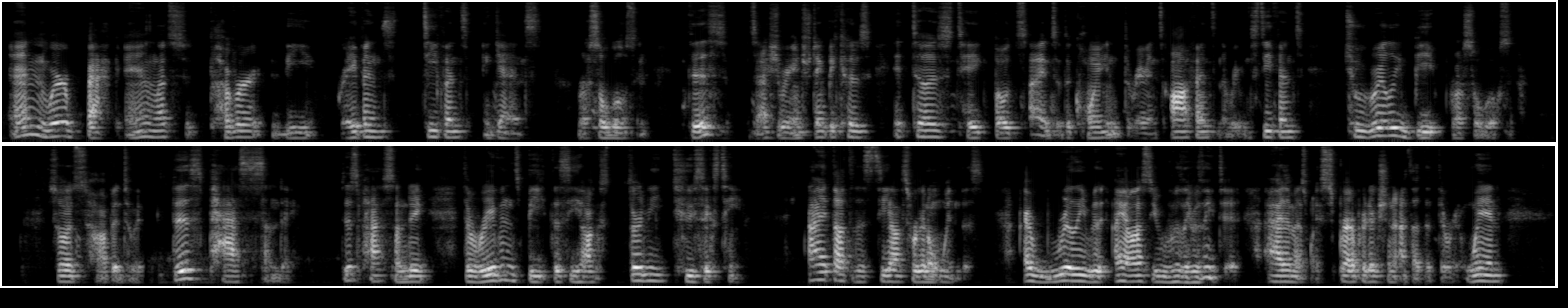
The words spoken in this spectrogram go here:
And we're back, and let's cover the Ravens defense against Russell Wilson. This is actually very interesting because it does take both sides of the coin, the Ravens offense and the Ravens defense, to really beat Russell Wilson. So let's hop into it. This past Sunday, this past Sunday, the Ravens beat the Seahawks 32 16. I thought that the Seahawks were going to win this. I really, really, I honestly really, really did. I had them as my spread prediction. I thought that they were going to win.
